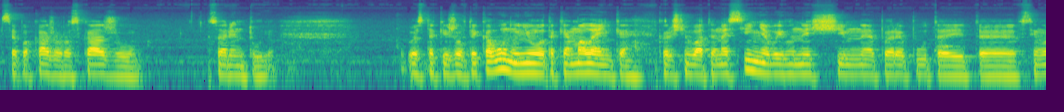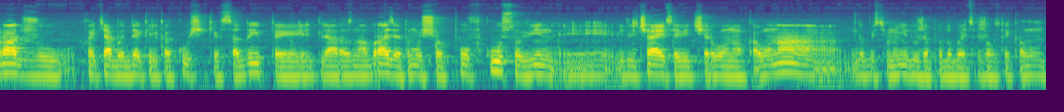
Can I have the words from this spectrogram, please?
все покажу, розкажу, зорієнтую. Ось такий жовтий кавун. У нього таке маленьке коричневате насіння, ви його ні з чим не перепутаєте. Всім раджу хоча б декілька кущиків садити для разнообразя, тому що по вкусу він е, відлічається від червоного кавуна. Допустимо, мені дуже подобається жовтий кавун.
